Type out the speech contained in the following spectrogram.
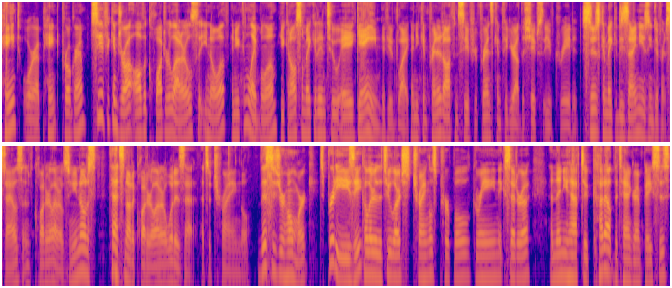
paint or a paint program. See if you can draw all the quadrilaterals that you know of and you can label them. You can also make it into a game if you'd like and you can print it off and see if your friends can figure out the shapes that you've created. Students can make a design using different styles of quadrilaterals and you notice that's not a quadrilateral. What is that? That's a triangle. This is your homework. It's pretty easy. Color the two large triangles purple, green, etc. And then you have to cut out the tangram pieces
